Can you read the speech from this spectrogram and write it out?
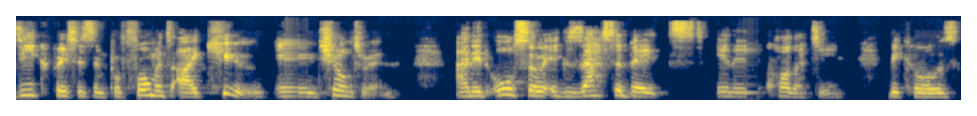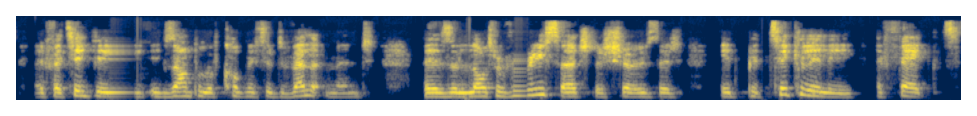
decreases in performance IQ in children. And it also exacerbates inequality because if I take the example of cognitive development, there's a lot of research that shows that it particularly affects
